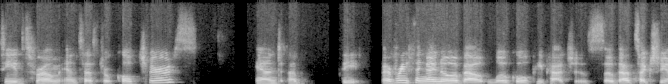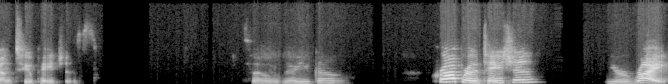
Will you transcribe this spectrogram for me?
seeds from ancestral cultures, and a the everything I know about local pea patches. So that's actually on two pages. So there you go. Crop rotation, you're right.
